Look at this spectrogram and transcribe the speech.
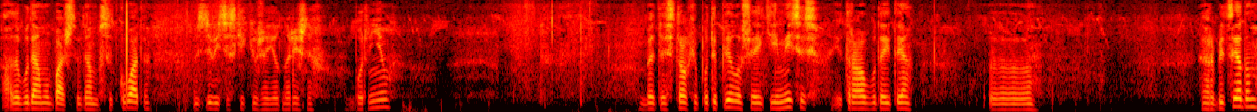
Але будемо бачити, будемо слідкувати. Ось дивіться, скільки вже є однорічних бур'янів. Би десь трохи потепліло, ще який місяць, і треба буде йти е, гербіцидом.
